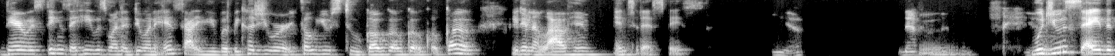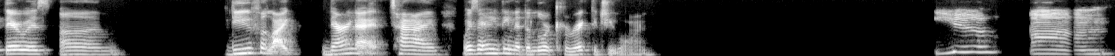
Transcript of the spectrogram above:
there was things that he was wanting to do on the inside of you but because you were so used to go go go go go you didn't allow him into that space yeah definitely mm. yeah. would you say that there was um do you feel like during that time was there anything that the lord corrected you on yeah um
